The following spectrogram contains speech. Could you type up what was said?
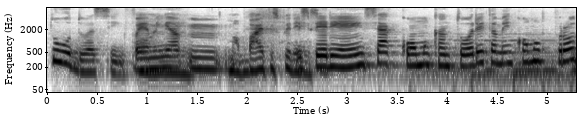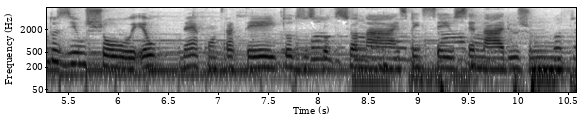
tudo, assim. Foi Olha a minha hum, uma baita experiência. experiência como cantora e também como produzir um show. Eu, né, contratei todos os profissionais, pensei o cenário junto,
